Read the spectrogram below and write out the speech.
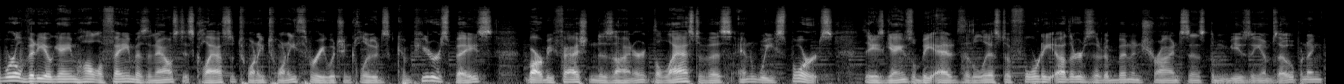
The World Video Game Hall of Fame has announced its class of 2023, which includes Computer Space, Barbie Fashion Designer, The Last of Us, and Wii Sports. These games will be added to the list of 40 others that have been enshrined since the museum's opening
